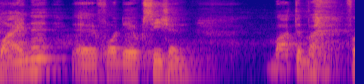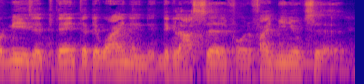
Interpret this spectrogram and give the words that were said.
wine uh, for the oxygen. But, uh, for me, is uh, to enter the wine in the glass uh, for five minutes uh,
